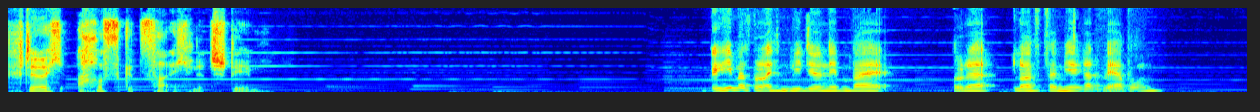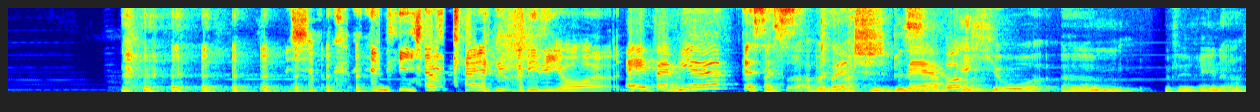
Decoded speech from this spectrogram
würde euch ausgezeichnet stehen. jemand von euch ein Video nebenbei oder läuft bei mir gerade Werbung? Ich habe kein, ich hab kein Video. Ey, bei mir ist es bisschen Twitch-Werbung. Echo, ähm, Verena.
